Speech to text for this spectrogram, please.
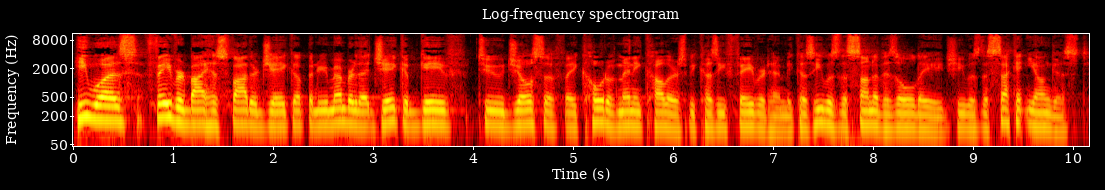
he was favored by his father Jacob. And remember that Jacob gave to Joseph a coat of many colors because he favored him, because he was the son of his old age. He was the second youngest.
